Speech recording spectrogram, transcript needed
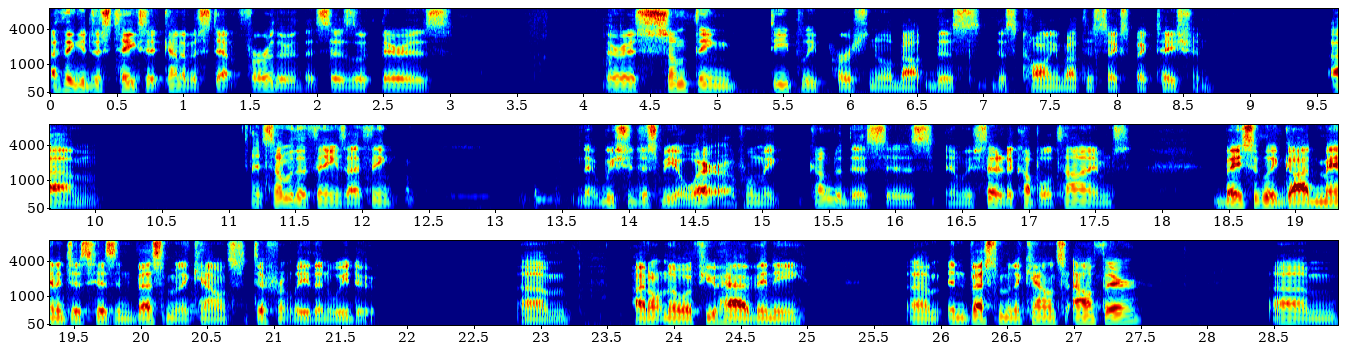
I think it just takes it kind of a step further that says, look, there is there is something deeply personal about this this calling about this expectation. Um, and some of the things I think that we should just be aware of when we come to this is, and we've said it a couple of times, basically God manages his investment accounts differently than we do. Um, I don't know if you have any um, investment accounts out there, um,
